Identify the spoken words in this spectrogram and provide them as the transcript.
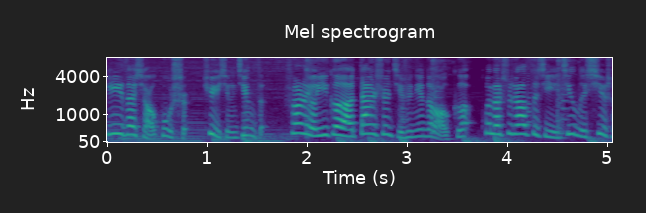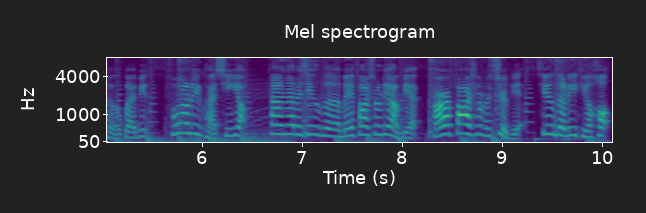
第一则小故事《巨型精子》，说是有一个单身几十年的老哥，为了治疗自己精子细少的怪病，服用了一款新药，但他的精子没发生量变，反而发生了质变。精子离体后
